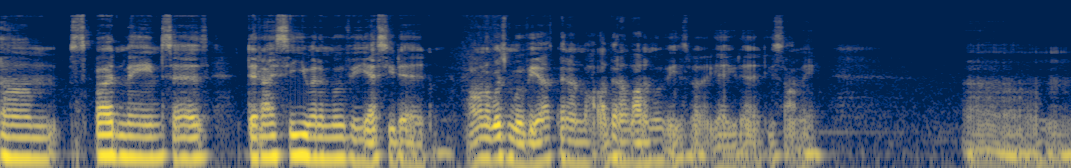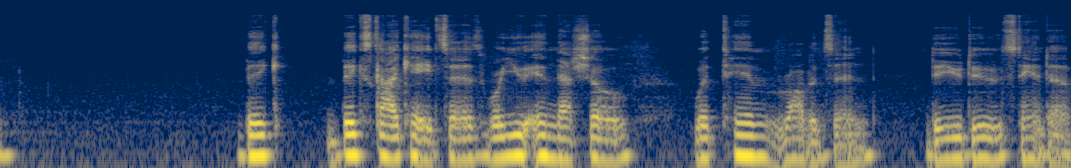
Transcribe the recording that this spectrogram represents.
Um, Spud Main says, "Did I see you in a movie? Yes, you did. I don't know which movie. I've been in, I've been in a lot of movies, but yeah, you did. You saw me." Big Big Skycade says, "Were you in that show with Tim Robinson? Do you do stand up?"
